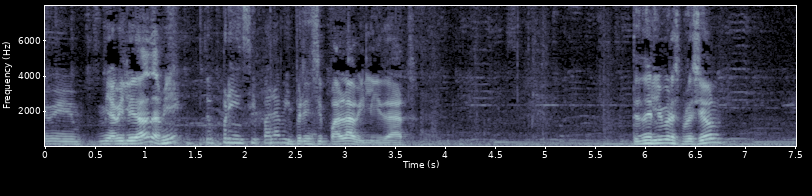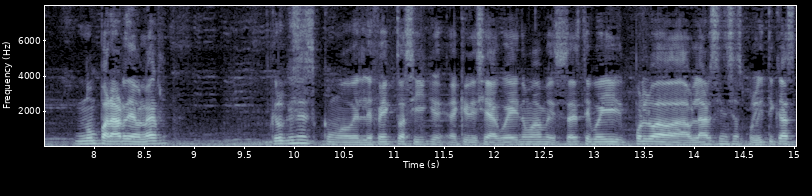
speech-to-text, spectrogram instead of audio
mi, mi- mi habilidad a mí, Tu principal mi habilidad. principal habilidad. Tener libre expresión. No parar de hablar. Creo que ese es como el efecto así que, que decía, güey, no mames, a este güey ponlo a hablar ciencias políticas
